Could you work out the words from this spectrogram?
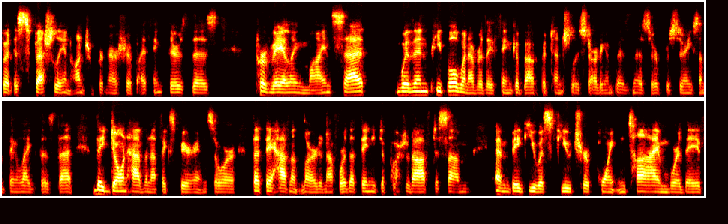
but especially in entrepreneurship i think there's this prevailing mindset within people whenever they think about potentially starting a business or pursuing something like this that they don't have enough experience or that they haven't learned enough or that they need to push it off to some ambiguous future point in time where they've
